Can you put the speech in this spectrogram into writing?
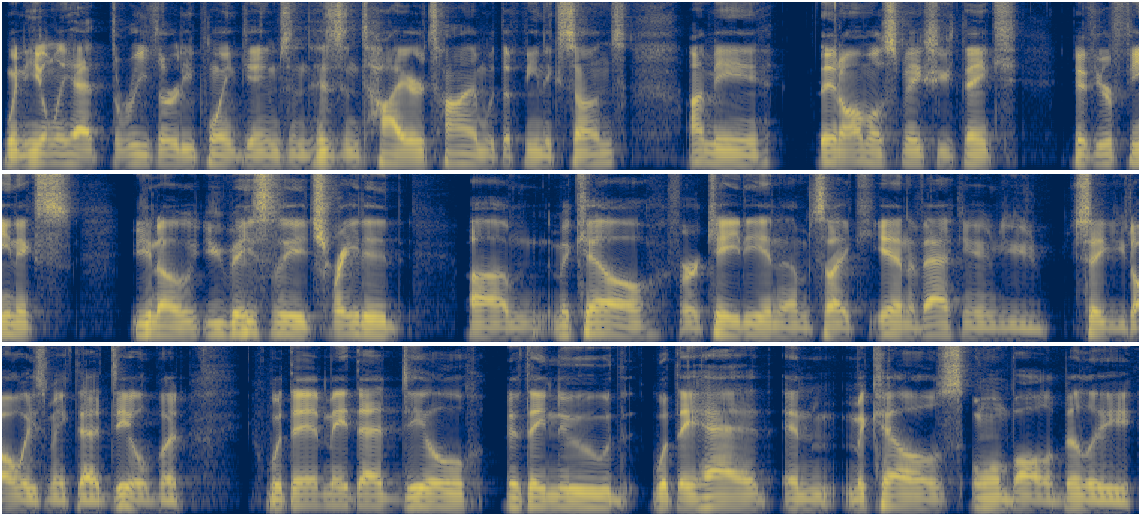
When he only had three 30 point games in his entire time with the Phoenix Suns. I mean, it almost makes you think if you're Phoenix you know, you basically traded um Mikal for KD, and I'm like, yeah, in a vacuum, you say you'd always make that deal, but would they have made that deal if they knew what they had in Mikal's on ball ability?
